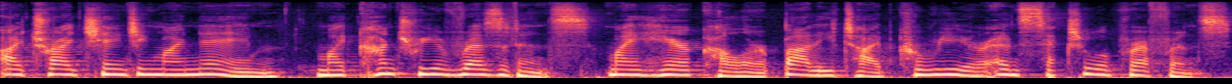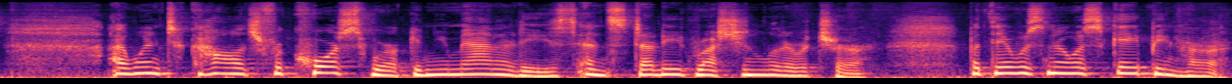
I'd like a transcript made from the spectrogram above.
I tried changing my name, my country of residence, my hair color, body type, career, and sexual preference. I went to college for coursework in humanities and studied Russian literature, but there was no escaping her.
